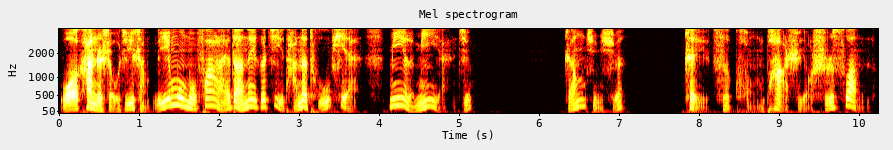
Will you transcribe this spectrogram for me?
我看着手机上李木木发来的那个祭坛的图片，眯了眯眼睛。张俊轩，这次恐怕是要失算了。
